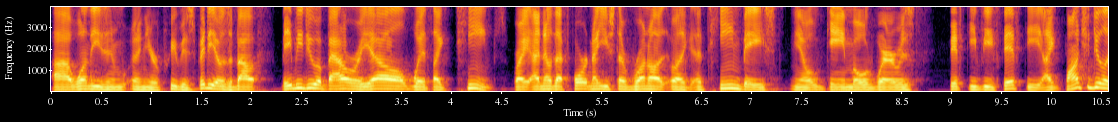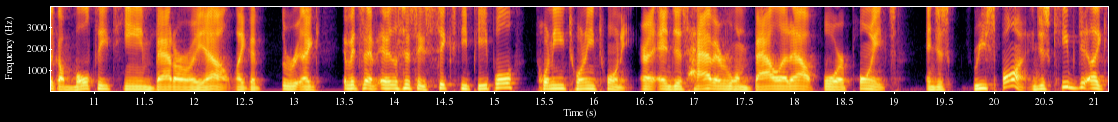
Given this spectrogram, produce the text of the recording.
uh, one of these in, in, your previous videos about maybe do a battle royale with like teams, right? I know that Fortnite used to run a like a team based you know game mode where it was 50 v 50. Like, why don't you do like a multi team battle royale, like a three, like if it's if, let's just say 60 people, 20 20 20, right? and just have everyone ballot out for points and just respawn and just keep like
